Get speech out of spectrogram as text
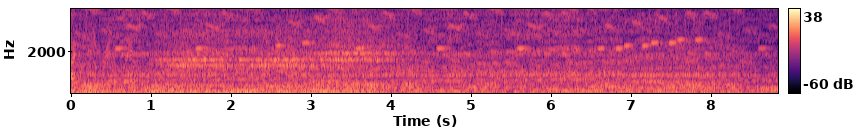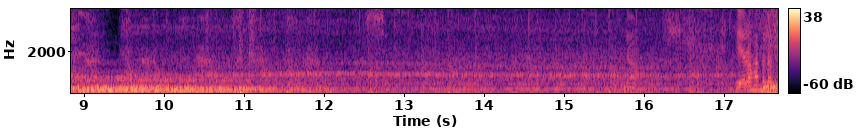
They're attacking me right away. Shit. No. See, I don't have enough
